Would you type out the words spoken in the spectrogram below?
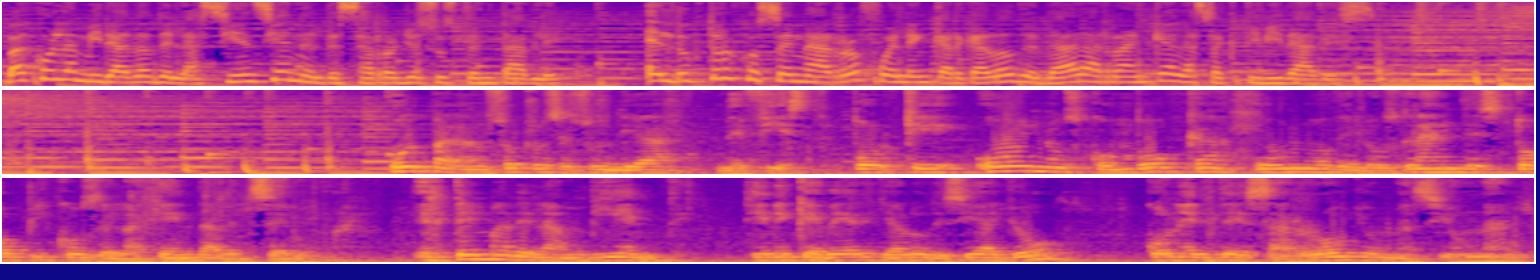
bajo la mirada de la ciencia en el desarrollo sustentable. El doctor José Narro fue el encargado de dar arranque a las actividades. Hoy para nosotros es un día de fiesta, porque hoy nos convoca uno de los grandes tópicos de la agenda del ser humano. El tema del ambiente tiene que ver, ya lo decía yo, con el desarrollo nacional,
